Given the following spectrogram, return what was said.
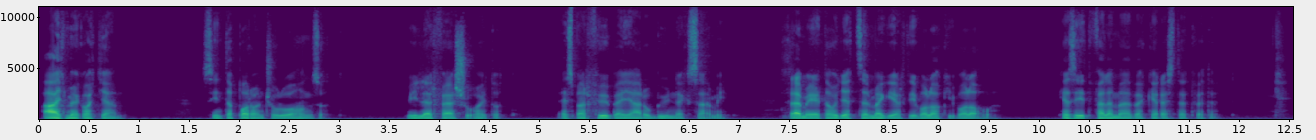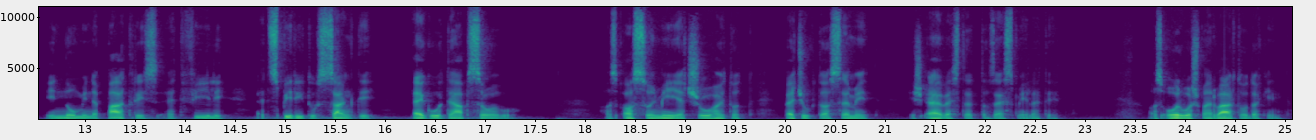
Áldj meg, atyám! Szinte parancsoló hangzott. Miller felsóhajtott. Ez már főben járó bűnnek számít. Remélte, hogy egyszer megérti valaki valahol. Kezét felemelve keresztet vetett. In nomine Patris et Fili et Spiritus Sancti ego te absolvo. Az asszony mélyet sóhajtott, becsukta a szemét, és elvesztette az eszméletét. Az orvos már várt odakint.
